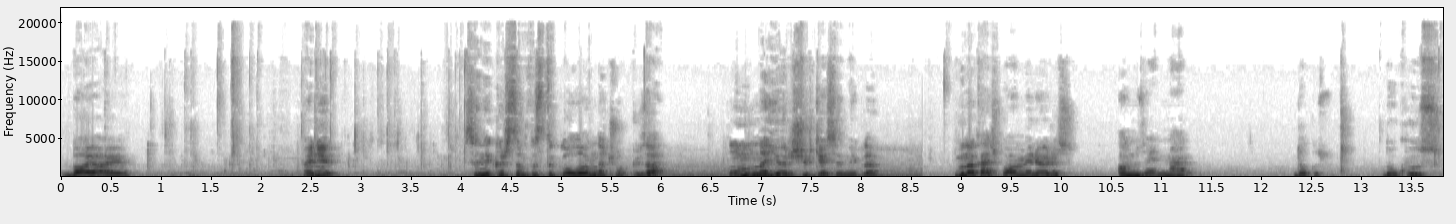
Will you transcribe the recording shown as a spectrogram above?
Bayağı iyi. Hani Snickers'ın fıstıklı olanı da çok güzel. Onunla yarışır kesinlikle. Buna kaç puan veriyoruz? 10 üzerinden 9. 9.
